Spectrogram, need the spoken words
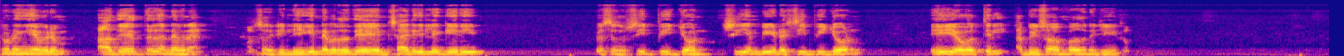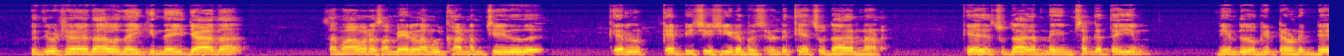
തുടങ്ങിയവരും അദ്ദേഹത്തെ തന്നെ പ്രസംഗിച്ചു. ലീഗിന്റെ പ്രതിനിധിയായ അൻസാരി തില്ലങ്കേരിയും പ്രസംഗം C P John C M ബിയുടെ സി പി ജോൺ ഈ യോഗത്തിൽ അഭിസംബോധന ചെയ്തു. പ്രതിപക്ഷ നേതാവ് നയിക്കുന്ന ഈ ജാഥ സമാപന സമ്മേളനം ഉദ്ഘാടനം ചെയ്തത് കേരള കെ പി സി സിയുടെ പ്രസിഡന്റ് കെ സുധാകരനാണ്. കെ സുധാകരനെയും സംഘത്തെയും നീണ്ടു നോക്കി ടൗണിന്റെ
